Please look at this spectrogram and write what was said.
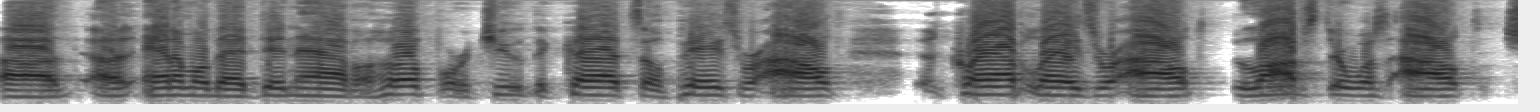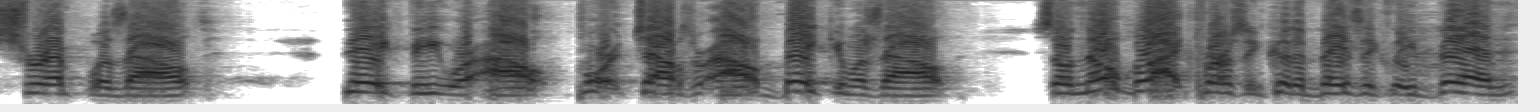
uh, an animal that didn't have a hoof or chewed the cud. So pigs were out, crab legs were out, lobster was out, shrimp was out, pig feet were out, pork chops were out, bacon was out. So no black person could have basically been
